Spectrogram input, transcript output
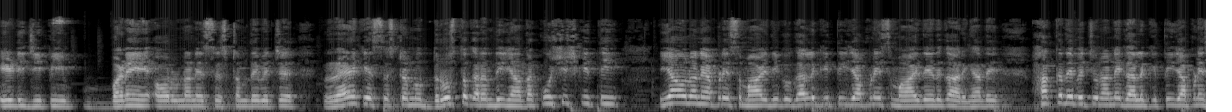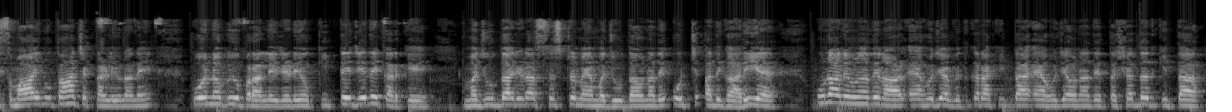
ਏਡੀਜੀਪੀ ਬਣੇ ਔਰ ਉਹਨਾਂ ਨੇ ਸਿਸਟਮ ਦੇ ਵਿੱਚ ਰਹਿ ਕੇ ਸਿਸਟਮ ਨੂੰ ਦਰੁਸਤ ਕਰਨ ਦੀ ਜਾਂ ਤਾਂ ਕੋਸ਼ਿਸ਼ ਕੀਤੀ, ਜਾਂ ਉਹਨਾਂ ਨੇ ਆਪਣੇ ਸਮਾਜ ਦੀ ਕੋਈ ਗੱਲ ਕੀਤੀ, ਜਾਂ ਆਪਣੇ ਸਮਾਜ ਦੇ ਅਧਿਕਾਰੀਆਂ ਦੇ ਹੱਕ ਦੇ ਵਿੱਚ ਉਹਨਾਂ ਨੇ ਗੱਲ ਕੀਤੀ, ਜਾਂ ਆਪਣੇ ਸਮਾਜ ਨੂੰ ਤਾਂ ਚੱਕਣ ਲਈ ਉਹਨਾਂ ਨੇ ਕੋਈ ਨਾ ਕੋਈ ਉਪਰਾਲੇ ਜਿਹੜੇ ਉਹ ਕੀਤੇ, ਜਿਹਦੇ ਕਰਕੇ ਮੌਜੂਦਾ ਜਿਹੜਾ ਸਿਸਟਮ ਹੈ, ਮੌਜੂਦਾ ਉਹਨਾਂ ਦੇ ਉੱਚ ਅਧਿਕਾਰੀ ਹੈ, ਉਹਨਾਂ ਨੇ ਉਹਨਾਂ ਦੇ ਨਾਲ ਇਹੋ ਜਿਹਾ ਵਿਤਕਰਾ ਕੀਤਾ, ਇਹੋ ਜਿਹਾ ਉਹਨਾਂ ਦੇ ਤਸ਼ੱਦਦ ਕੀਤਾ,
